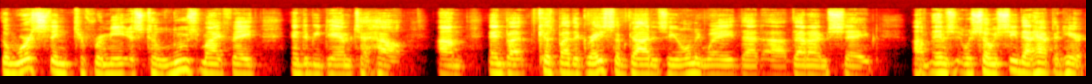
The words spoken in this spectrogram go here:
the worst thing to, for me is to lose my faith and to be damned to hell. Um, and but because by the grace of God is the only way that uh, that I'm saved. Um, and so we see that happen here.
